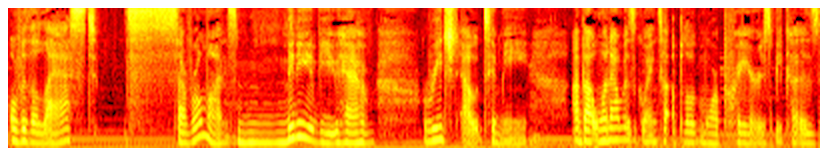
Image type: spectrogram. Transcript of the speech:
Over the last several months, many of you have reached out to me about when I was going to upload more prayers because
